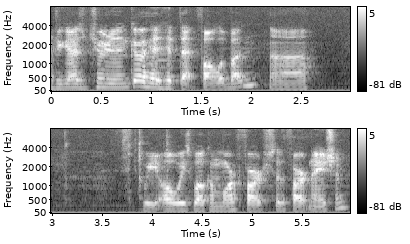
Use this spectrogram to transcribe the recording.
If you guys are tuning in, go ahead and hit that follow button. Uh, we always welcome more farts to the Fart Nation.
